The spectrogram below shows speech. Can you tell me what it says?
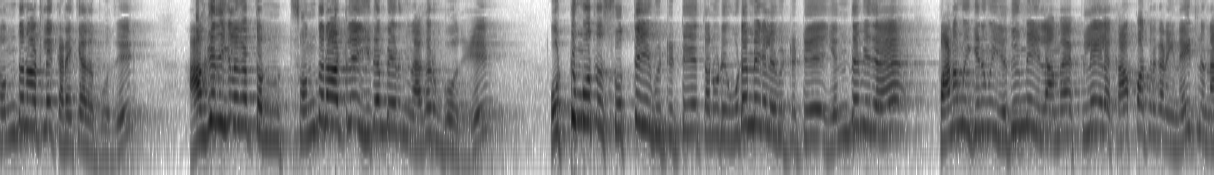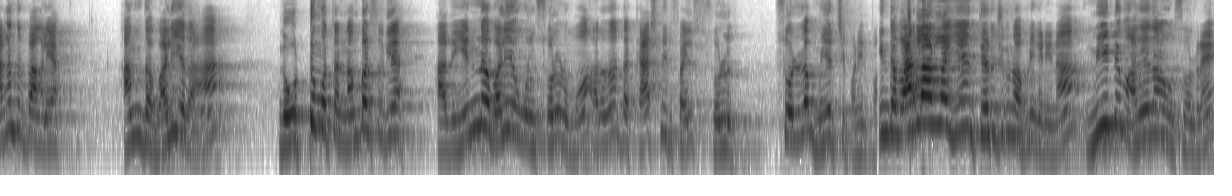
சொந்த நாட்டிலே கிடைக்காத போது அகதிகளாக தன் சொந்த நாட்டிலே இடம்பெயர்ந்து நகரும் போது ஒட்டுமொத்த சொத்தை விட்டுட்டு தன்னுடைய உடைமைகளை விட்டுட்டு எந்தவித பணமும் இனமும் எதுவுமே இல்லாமல் பிள்ளைகளை காப்பாற்றுறதுக்கான நைட்டில் நகர்ந்துருப்பாங்க இல்லையா? அந்த வழியை தான் இந்த ஒட்டுமொத்த நம்பர்ஸ் இருக்கு இல்லையா? அது என்ன வழி உங்களுக்கு சொல்லணுமோ அதை தான் இந்த காஷ்மீர் ஃபைல்ஸ் சொல்லுது. சொல்ல முயற்சி பண்ணியிருப்பாங்க இந்த வரலாறுலாம் ஏன் தெரிஞ்சுக்கணும் அப்படின்னு கேட்டீங்கன்னா மீண்டும் அதே தான் உங்களுக்கு சொல்கிறேன்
